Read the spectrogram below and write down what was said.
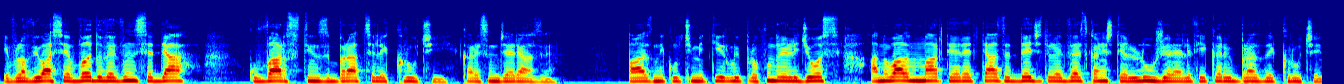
evlavioase văduve vând se dea cu var stins brațele crucii, care sângerează. Paznicul cimitirului profund religios, anual în martie, retează degetele verzi ca niște lujere ale fiecărui braț de cruce.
